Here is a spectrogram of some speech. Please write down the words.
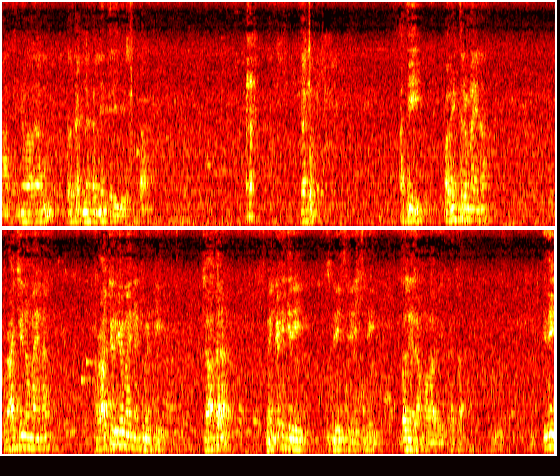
నా ధన్యవాదాలు. కృతజ్ఞతల్ని తెలియజేసుకుంటాను. అతి పవిత్రమైన ప్రాచీనమైన ప్రాచుర్యమైనటువంటి జాతర వెంకటగిరి శ్రీ శ్రీ శ్రీ బలిరామవారి యొక్క జాతర. ఇది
